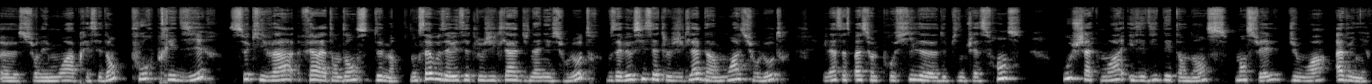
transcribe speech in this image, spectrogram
euh, sur les mois précédents pour prédire ce qui va faire la tendance demain. Donc ça, vous avez cette logique-là d'une année sur l'autre. Vous avez aussi cette logique-là d'un mois sur l'autre. Et là, ça se passe sur le profil euh, de Pinterest France, où chaque mois, ils éditent des tendances mensuelles du mois à venir.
